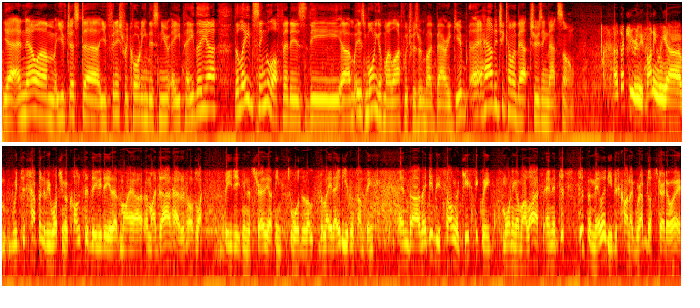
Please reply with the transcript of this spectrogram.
Yeah, and now um you've just uh, you've finished recording this new EP. The uh, the lead single off it is the um, is "Morning of My Life," which was written by Barry Gibb. Uh, how did you come about choosing that song? That's actually really funny. We um, we just happened to be watching a concert DVD that my uh, my dad had of like Bee Gees in Australia. I think towards the, the late '80s or something, and uh, they did this song acoustically, "Morning of My Life," and it just just the melody just kind of grabbed us straight away.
